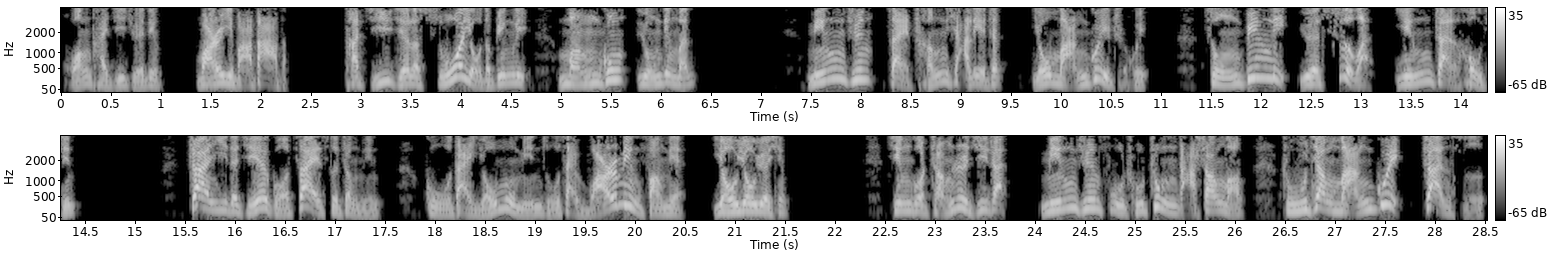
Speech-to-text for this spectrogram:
皇太极决定玩一把大的，他集结了所有的兵力，猛攻永定门。明军在城下列阵，由满贵指挥，总兵力约四万，迎战后金。战役的结果再次证明，古代游牧民族在玩命方面有优越性。经过整日激战，明军付出重大伤亡，主将满贵战死，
